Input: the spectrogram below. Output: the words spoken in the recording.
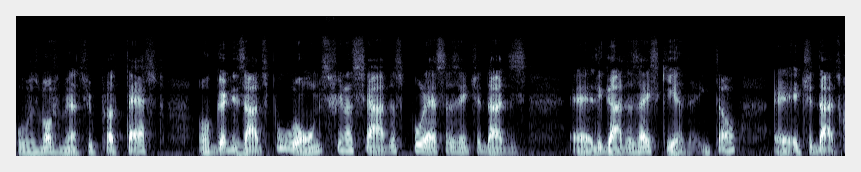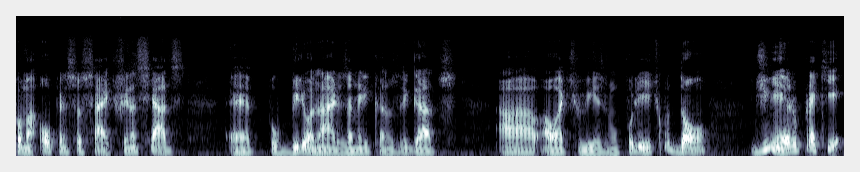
os movimentos de protesto organizados por ONGs financiadas por essas entidades é, ligadas à esquerda. Então, é, entidades como a Open Society, financiadas é, por bilionários americanos ligados ao, ao ativismo político, dão dinheiro para que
